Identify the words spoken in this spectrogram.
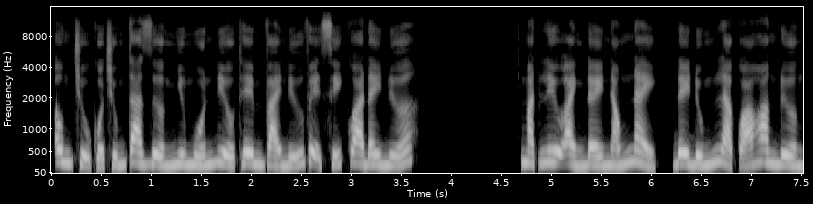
ông chủ của chúng ta dường như muốn điều thêm vài nữ vệ sĩ qua đây nữa. Mặt lưu ảnh đầy nóng này, đây đúng là quá hoang đường.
